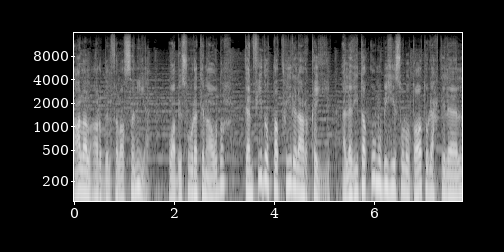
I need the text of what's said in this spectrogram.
على الأرض الفلسطينية وبصورة أوضح تنفيذ التطهير العرقي الذي تقوم به سلطات الاحتلال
